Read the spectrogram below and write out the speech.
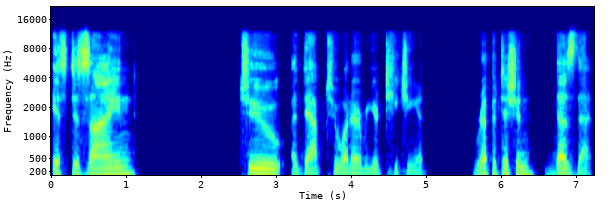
it's designed to adapt to whatever you're teaching it. Repetition does that.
